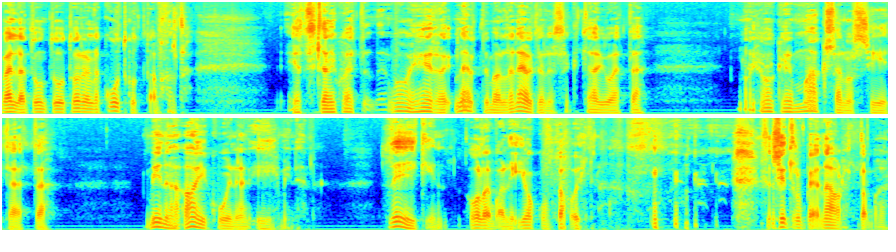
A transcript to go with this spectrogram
välillä tuntuu todella kutkuttavalta. Että sitä niin kuin, että voi herra, näyttämällä näytellessäkin tajua, että no ei oikein maksanut siitä, että minä aikuinen ihminen leikin olevani joku toinen. Sitten rupeaa naurattamaan.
